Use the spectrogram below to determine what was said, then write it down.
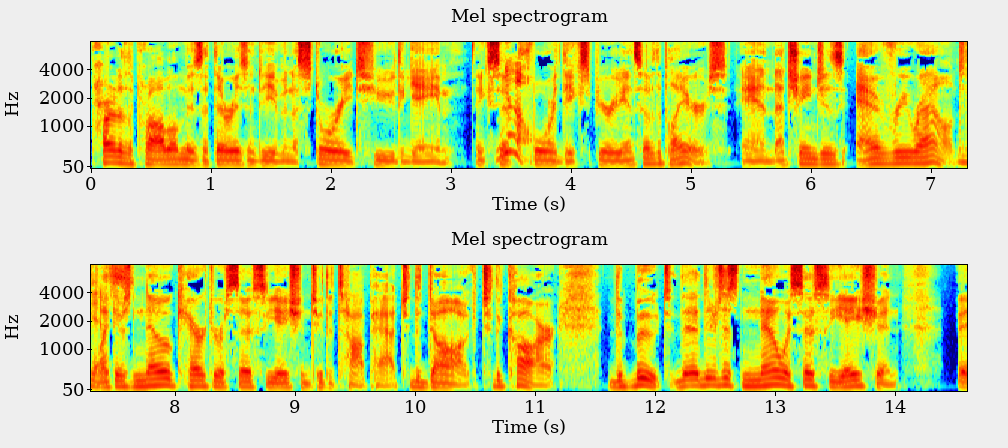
Part of the problem is that there isn't even a story to the game except No. for the experience of the players and that changes every round Yes. like there's no character association to the top hat to the dog to the car the boot There- there's just no association uh, i-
